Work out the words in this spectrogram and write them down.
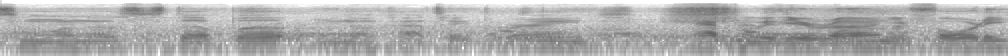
someone else to step up, you know, kind of take the reins. Happy with your run? You're 40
